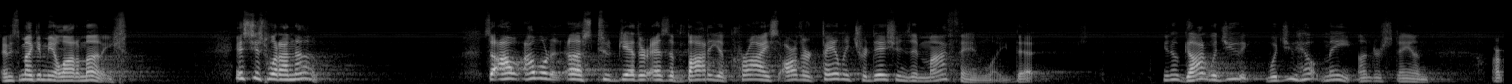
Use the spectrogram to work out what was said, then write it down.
And it's making me a lot of money. It's just what I know. So I, I want us together as a body of Christ. Are there family traditions in my family that, you know, God, would you would you help me understand? Or,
